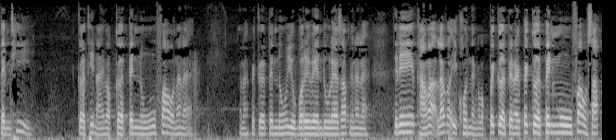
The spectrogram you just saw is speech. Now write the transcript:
เต็มที่เกิดที่ไหนบอกเกิดเป็นหนูเฝ้านั่นแหละนะไปเกิดเป็นหนูอยู่บริเวณดูแลทรัพย์อยู่นั่นแหละ ทีนี้ถามว่าแล้วก็อีกคนหนึ่งบอกไปเกิดเป็นอะไร ไปเกิดเป็นงูเฝ้าทรัพย์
